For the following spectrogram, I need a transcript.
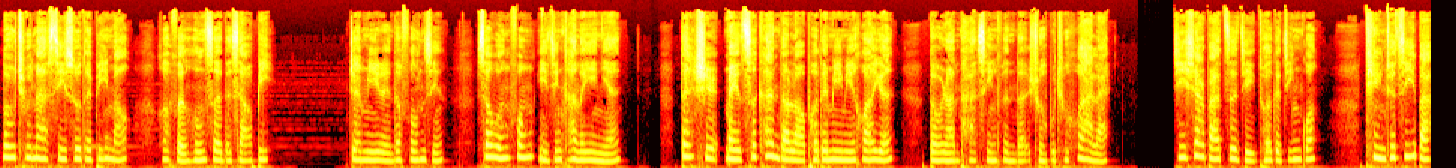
露出那稀疏的鼻毛和粉红色的小臂。这迷人的风景，肖文峰已经看了一年，但是每次看到老婆的秘密花园，都让他兴奋的说不出话来，几下把自己脱个精光，挺着鸡巴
